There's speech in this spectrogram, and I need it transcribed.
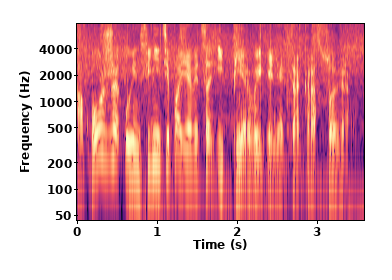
а позже у Infiniti появится и первый электрокроссовер —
